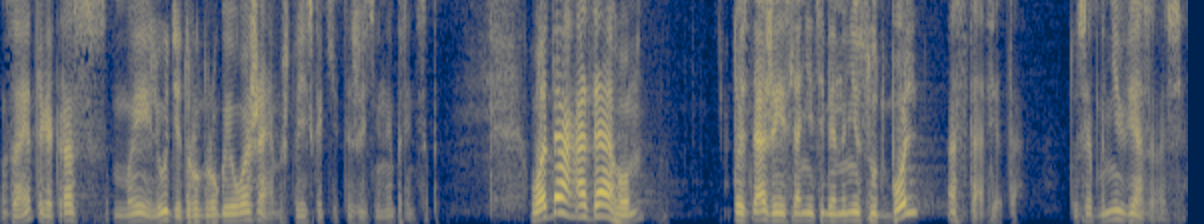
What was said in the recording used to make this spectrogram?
За это как раз мы, люди, друг друга и уважаем, что есть какие-то жизненные принципы. То есть даже если они тебе нанесут боль, оставь это. То есть как бы не ввязывайся.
